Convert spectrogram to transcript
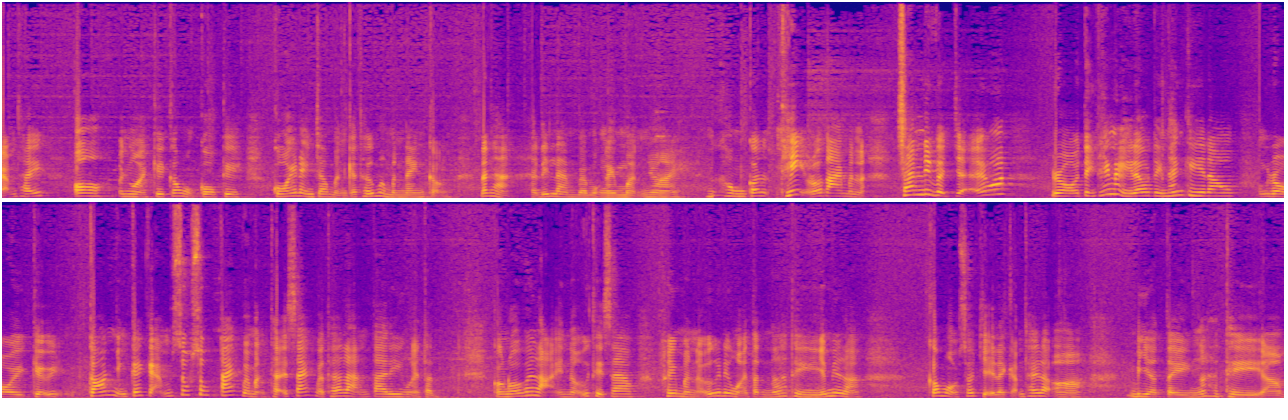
cảm thấy ô oh, bên ngoài kia có một cô kia cô ấy đang cho mình cái thứ mà mình đang cần. Đó là đi làm về một ngày mệt nhoài không có thiết lỗ tai mình là xanh đi về trễ quá. Rồi tiền tháng này đâu tiền tháng kia đâu? Rồi kiểu có những cái cảm xúc xúc tác về mặt thể xác và thế là anh ta đi ngoại tình. Còn đối với lại nữ thì sao? Khi mà nữ đi ngoại tình đó, thì giống như là có một số chị lại cảm thấy là à, bây giờ tiền á, thì uh,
